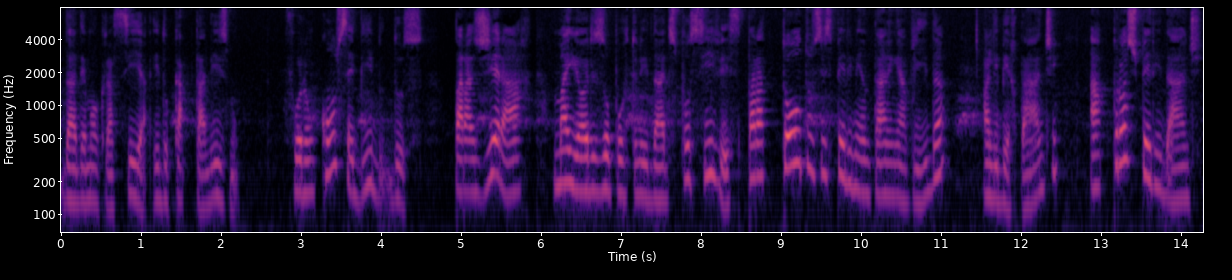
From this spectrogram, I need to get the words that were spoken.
da democracia e do capitalismo foram concebidos para gerar maiores oportunidades possíveis para todos experimentarem a vida, a liberdade, a prosperidade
